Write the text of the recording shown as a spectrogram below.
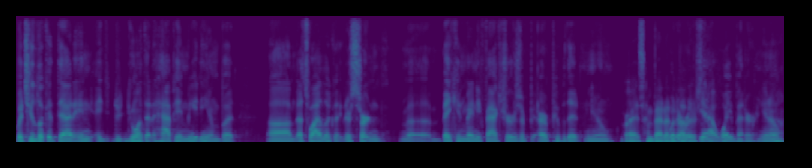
but you look at that and, and you want that happy medium, but um, that's why I look like there's certain uh, bacon manufacturers or, or people that you know Right, some better than others. Yeah, way better. You know,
